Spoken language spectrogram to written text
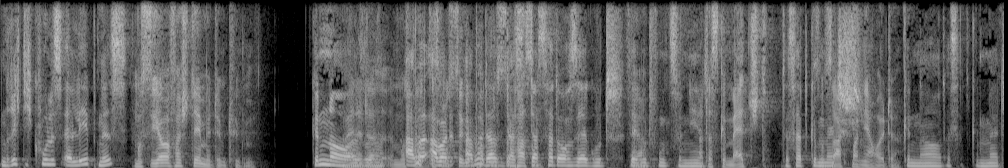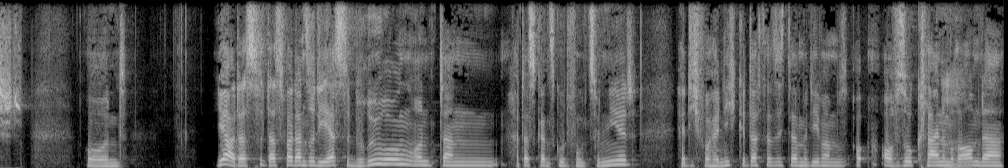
ein richtig cooles Erlebnis. Musste ich aber verstehen mit dem Typen. Genau. Also, das musste- aber das aber, musste- aber das, das, das hat auch sehr gut, sehr Ja. gut funktioniert. Hat das gematcht? Das hat So gematcht. sagt man ja heute. Genau, das hat gematcht. Und ja, das, das war dann so die erste Berührung und dann hat das ganz gut funktioniert. Hätte ich vorher nicht gedacht, dass ich da mit jemandem auf so kleinem Mhm. Raum da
